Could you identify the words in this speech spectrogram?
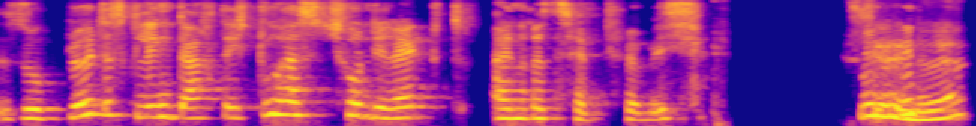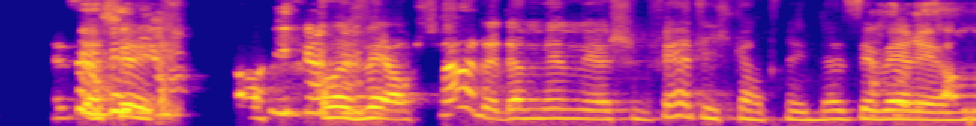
so blöd es klingt, dachte ich, du hast schon direkt ein Rezept für mich. Schön, ne? Das ist ja schön. Ja. Aber es wäre auch schade, dann wären wir ja schon fertig, Katrin. Das ja, wäre ja.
